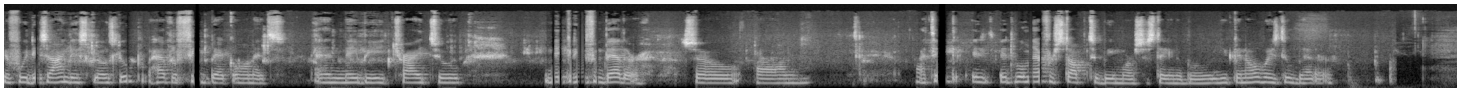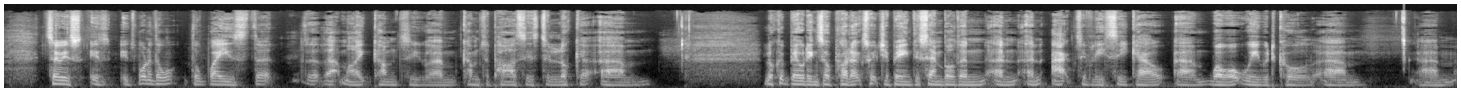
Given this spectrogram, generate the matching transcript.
if we design this closed loop, have a feedback on it, and maybe try to make it even better. So um, I think it, it will never stop to be more sustainable. You can always do better. So it's, it's, it's one of the the ways that that, that might come to um, come to pass is to look at um, look at buildings or products which are being disassembled and and, and actively seek out um, well what we would call um,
